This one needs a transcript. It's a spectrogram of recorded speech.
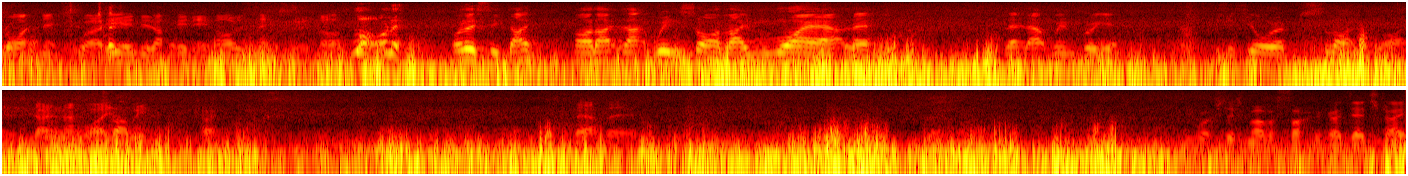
right next to well, he ended up in it, I was next to it last What on it? Honestly, Dave, oh, that, that wind side lane way out left. Let that wind bring it. Because if you're ever slightly right, It's going that way, the Trouble. wind. Okay. About there. You watch this motherfucker go dead straight.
